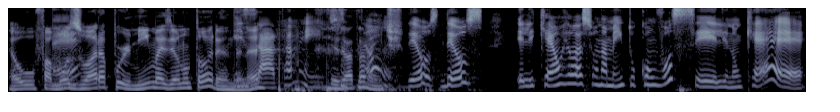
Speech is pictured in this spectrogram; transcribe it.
É o famoso ora por mim, mas eu não tô orando, né? Exatamente. Exatamente. Então, Deus, Deus, ele quer um relacionamento com você. Ele não quer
